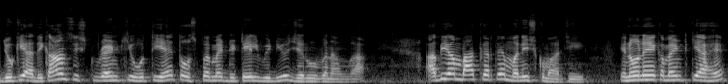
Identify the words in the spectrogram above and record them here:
जो कि अधिकांश स्टूडेंट की होती है तो उस पर मैं डिटेल वीडियो ज़रूर बनाऊँगा। अभी हम बात करते हैं मनीष कुमार जी। इन्होंने कमेंट किया है।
